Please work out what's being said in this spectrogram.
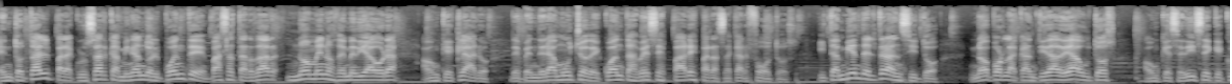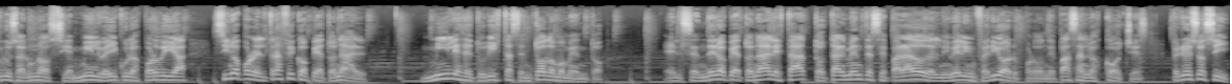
En total, para cruzar caminando el puente vas a tardar no menos de media hora, aunque claro, dependerá mucho de cuántas veces pares para sacar fotos. Y también del tránsito, no por la cantidad de autos, aunque se dice que cruzan unos 100.000 vehículos por día, sino por el tráfico peatonal. Miles de turistas en todo momento. El sendero peatonal está totalmente separado del nivel inferior por donde pasan los coches, pero eso sí,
